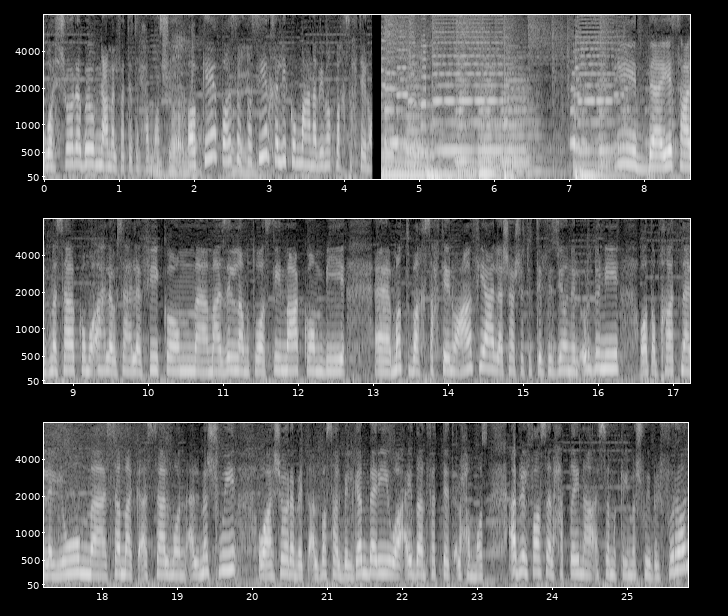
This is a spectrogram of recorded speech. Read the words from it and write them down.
والشوربه وبنعمل فتة الحمص. إن شاء الله. okay فاصل قصير خليكم معنا بمطبخ صحتين أكيد يسعد مساكم وأهلا وسهلا فيكم. ما زلنا متواصلين معكم بمطبخ صحتين وعافية على شاشة التلفزيون الأردني وطبخاتنا لليوم سمك السالمون المشوي وشوربة البصل بالجمبري وأيضا فتة الحمص. قبل الفاصل حطينا السمك المشوي بالفرن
